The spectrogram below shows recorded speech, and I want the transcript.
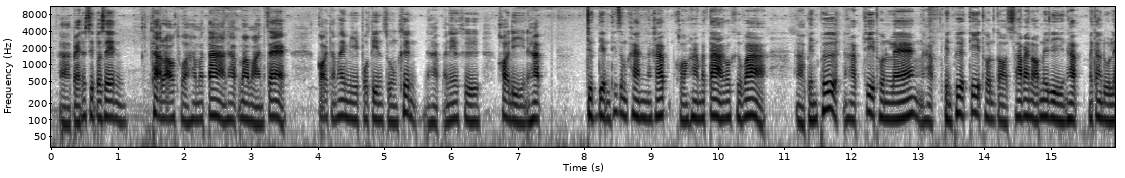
8ถึง10%ถ้าเราเอาถั่วฮามาต้านะครับมาหวานแทรกก็จะทำให้มีโปรตีนสูงขึ้นนะครับ อันนี้ก็คือข้อดีนะครับ จุดเด่นที่สำคัญนะครับของฮามาต้าก็คือว่าเป็นพืชนะครับที่ทนแล้งนะครับเป็นพืชที่ทนต่อสภาพแวดล้อมได้ดีนะครับ ไม่ต้องดูแล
